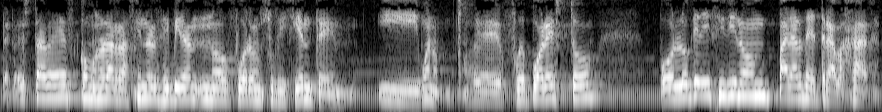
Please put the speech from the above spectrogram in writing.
Pero esta vez, como no las raciones recibidas no fueron suficientes. Y bueno, eh, fue por esto por lo que decidieron parar de trabajar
